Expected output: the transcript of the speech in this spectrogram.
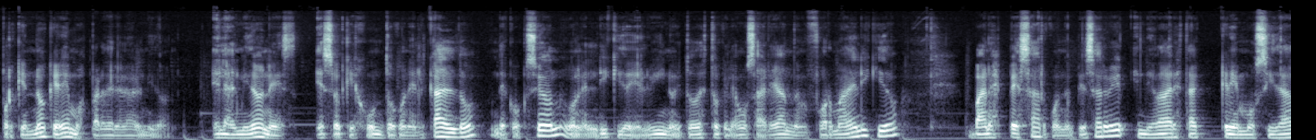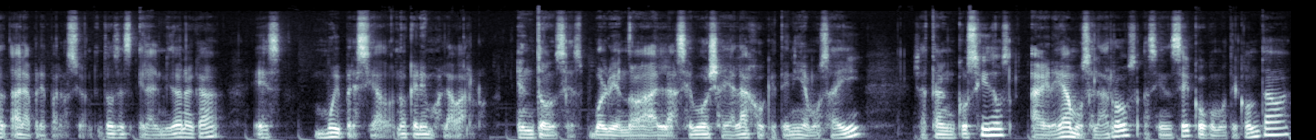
porque no queremos perder el almidón. El almidón es eso que junto con el caldo de cocción, con el líquido y el vino y todo esto que le vamos agregando en forma de líquido, van a espesar cuando empiece a hervir y le va a dar esta cremosidad a la preparación. Entonces el almidón acá es muy preciado, no queremos lavarlo. Entonces, volviendo a la cebolla y al ajo que teníamos ahí, ya están cocidos, agregamos el arroz así en seco como te contaba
